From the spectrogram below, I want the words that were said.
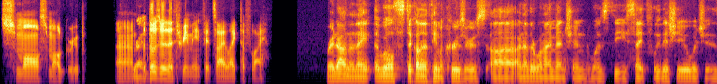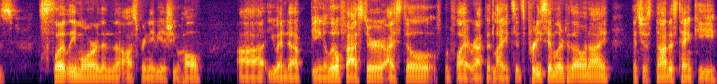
small small group. Um, Right. But those are the three main fits I like to fly. Right on, and I will stick on the theme of cruisers. Uh, another one I mentioned was the Scythe Fleet issue, which is slightly more than the Osprey Navy issue hull. Uh, you end up being a little faster. I still would fly at rapid lights. It's pretty similar to the ONI. It's just not as tanky.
